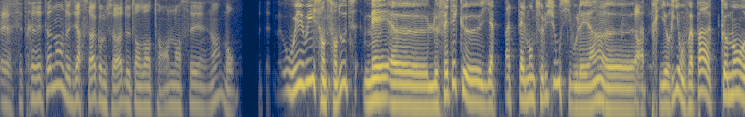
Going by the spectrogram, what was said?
Euh, C'est très étonnant de dire ça comme ça, de temps en temps, de lancer. Non? Bon. Oui, oui, sans, sans doute. Mais euh, le fait est qu'il n'y a pas tellement de solutions, si vous voulez. Hein. Alors- a priori, on ne voit pas comment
